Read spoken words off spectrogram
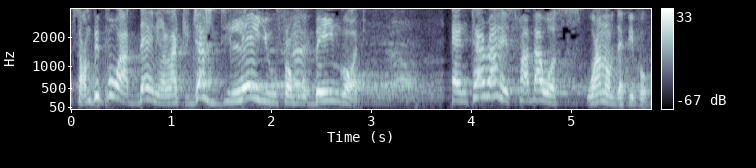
some people are there in your life to just delay you from obeying God. And Terah, his father, was one of the people.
